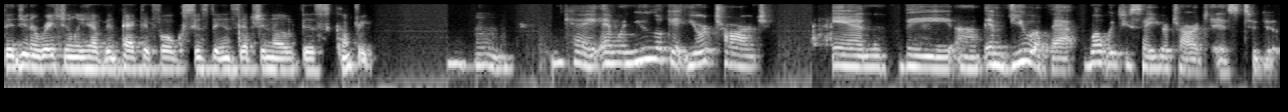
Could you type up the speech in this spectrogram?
that generationally have impacted folks since the inception of this country. Mm-hmm. Okay, and when you look at your charge in the um, in view of that, what would you say your charge is to do?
